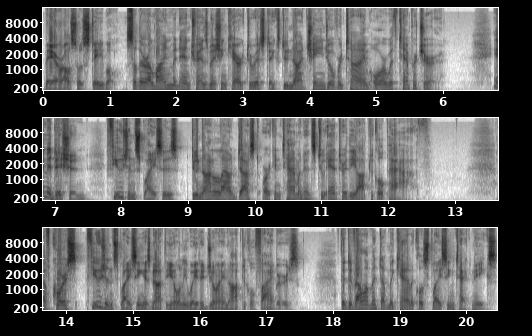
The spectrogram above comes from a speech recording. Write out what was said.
They are also stable, so their alignment and transmission characteristics do not change over time or with temperature. In addition, fusion splices do not allow dust or contaminants to enter the optical path. Of course, fusion splicing is not the only way to join optical fibers. The development of mechanical splicing techniques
